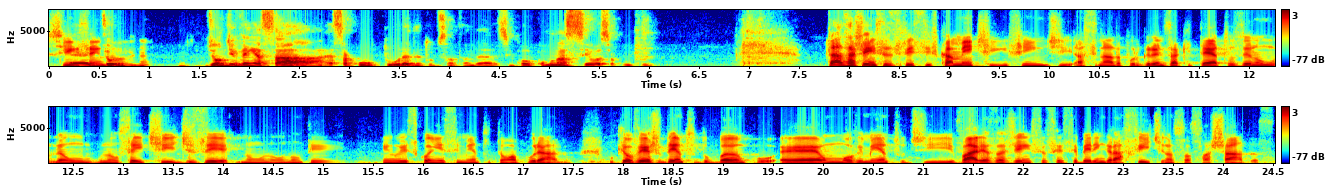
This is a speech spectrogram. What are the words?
Sim, é, sem de dúvida. Onde, de onde vem essa, essa cultura dentro do Santander? Assim, como, como nasceu essa cultura? Das agências especificamente, enfim, de, assinada por grandes arquitetos, eu não, não, não sei te dizer, não, não, não tenho esse conhecimento tão apurado. O que eu vejo dentro do banco é um movimento de várias agências receberem grafite nas suas fachadas.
